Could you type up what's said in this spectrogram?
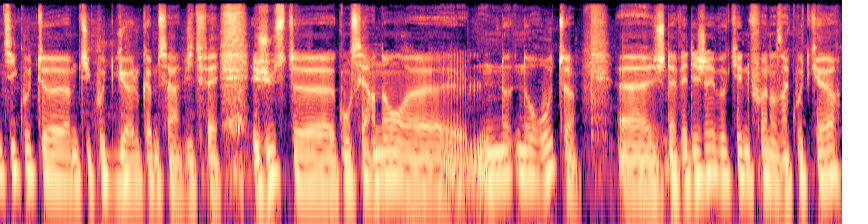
petit coup de, un petit coup de gueule comme ça, vite fait. Juste concernant nos, routes, je l'avais déjà évoqué une fois dans un coup de cœur.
